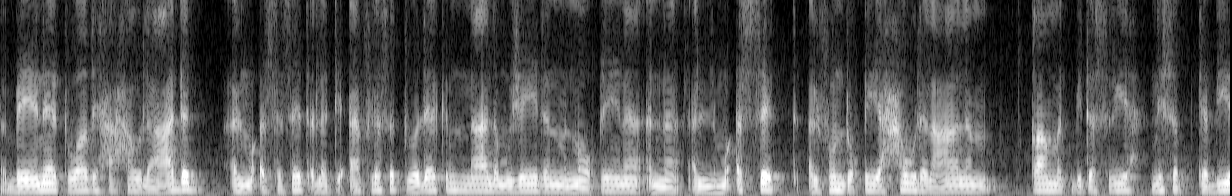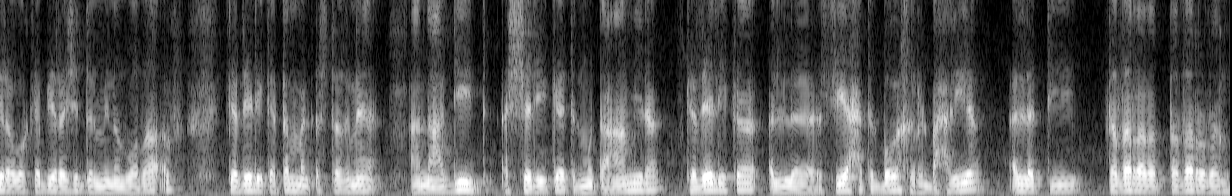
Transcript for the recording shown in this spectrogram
بيانات واضحة حول عدد المؤسسات التي أفلست ولكن نعلم جيدا من موقعنا أن المؤسسات الفندقية حول العالم قامت بتسريح نسب كبيرة وكبيرة جدا من الوظائف. كذلك تم الاستغناء عن عديد الشركات المتعاملة. كذلك سياحة البواخر البحرية التي تضررت تضررا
